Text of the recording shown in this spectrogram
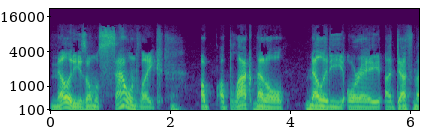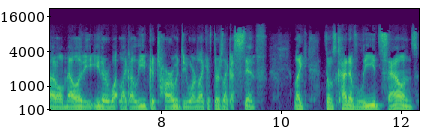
melodies almost sound like a, a black metal melody or a, a death metal melody, either what like a lead guitar would do, or like if there's like a synth, like those kind of lead sounds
